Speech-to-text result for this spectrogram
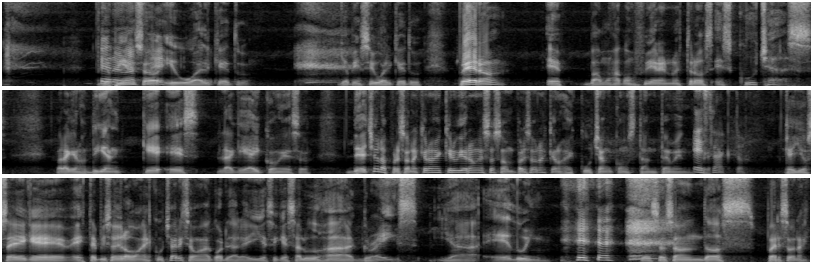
Yo pienso igual que tú. Yo pienso igual que tú. Pero eh, vamos a confiar en nuestros escuchas para que nos digan qué es la que hay con eso. De hecho, las personas que nos escribieron eso son personas que nos escuchan constantemente. Exacto. Que yo sé que este episodio lo van a escuchar y se van a acordar. Y así que saludos a Grace y a Edwin. que esos son dos personas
